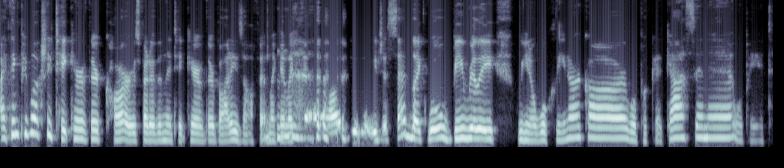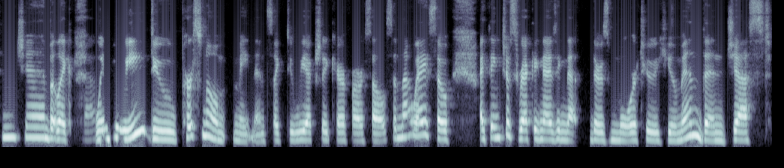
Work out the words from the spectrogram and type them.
i think people actually take care of their cars better than they take care of their bodies often. Like i like that you just said like we'll be really you know we'll clean our car we'll put good gas in it we'll pay attention. But like yeah. when do we do personal maintenance? Like do we actually care for ourselves in that way? So i think just recognizing that there's more to a human than just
